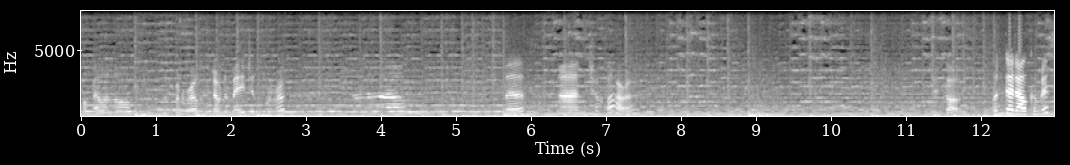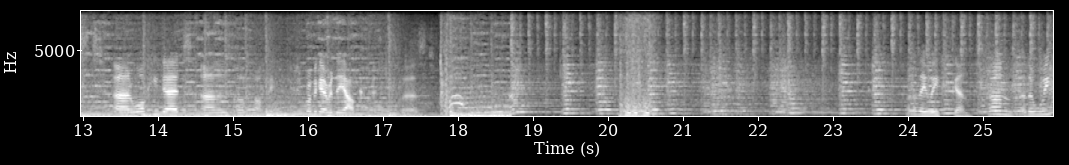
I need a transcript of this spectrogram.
pop Eleanor in the front row because we don't a mage in the front row. Um, Murph and Chambara. We've got Undead Alchemist and Walking Dead and oh, I think we should probably get rid of the Alchemists are they weak against? Oh, they're weak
